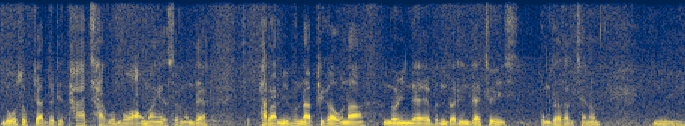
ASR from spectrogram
노숙자들이 다 자고 뭐 엉망했었는데 바람이 부나 비가 오나 노인네 분들인데 저희 봉사단체는 음,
